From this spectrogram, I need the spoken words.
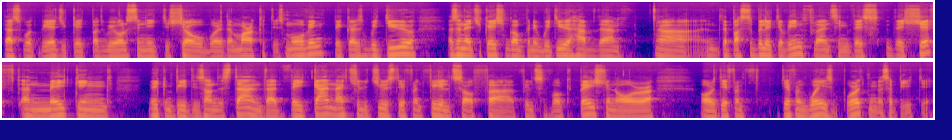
that's what we educate. But we also need to show where the market is moving because we do, as an education company, we do have the uh, the possibility of influencing this this shift and making making PTs understand that they can actually choose different fields of uh, fields of occupation or or different different ways of working as a PT.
